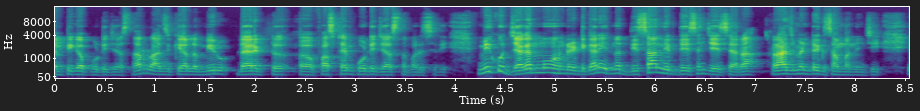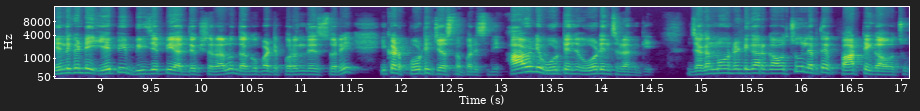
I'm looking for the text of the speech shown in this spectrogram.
ఎంపీగా పోటీ చేస్తున్నారు. రాజకీయాల్లో మీరు డైరెక్ట్ ఫస్ట్ టైం పోటీ చేస్తున్న పరిస్థితి. మీకు జగన్మోహన్ రెడ్డి గారు ఏదైనా దిశానిర్దేశం చేశారా? రాజమండ్రికి సంబంధించి. ఎందుకంటే ఏపీ బీజేపీ అధ్యక్షురాలు దగ్గుపాటి పురంధేశ్వరి ఇక్కడ పోటీ చేస్తున్న పరిస్థితి. ఆవిడ్ని ఓటి ఓడించడానికి జగన్మోహన్ రెడ్డి గారు కావచ్చు లేకపోతే పార్టీ కావచ్చు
